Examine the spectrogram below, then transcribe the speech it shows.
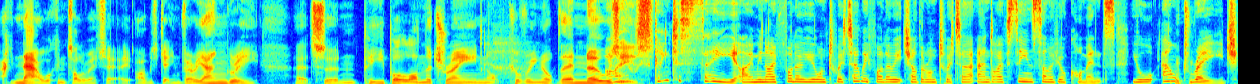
I, now I can tolerate it. I, I was getting very angry at certain people on the train not covering up their noses. I was going to say, I mean, I follow you on Twitter, we follow each other on Twitter, and I've seen some of your comments, your outrage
